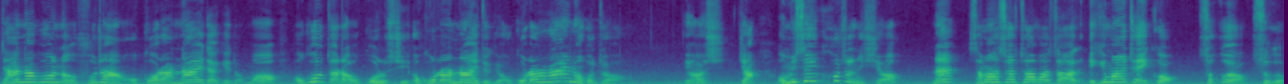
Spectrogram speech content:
ダナボーヌ普段怒らないだけども怒ったら怒るし怒らない時は怒らないのこと。よし。じゃあお店行くことにしよう。ね？サマーサタバザー駅前店行こう。そこよすぐ。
